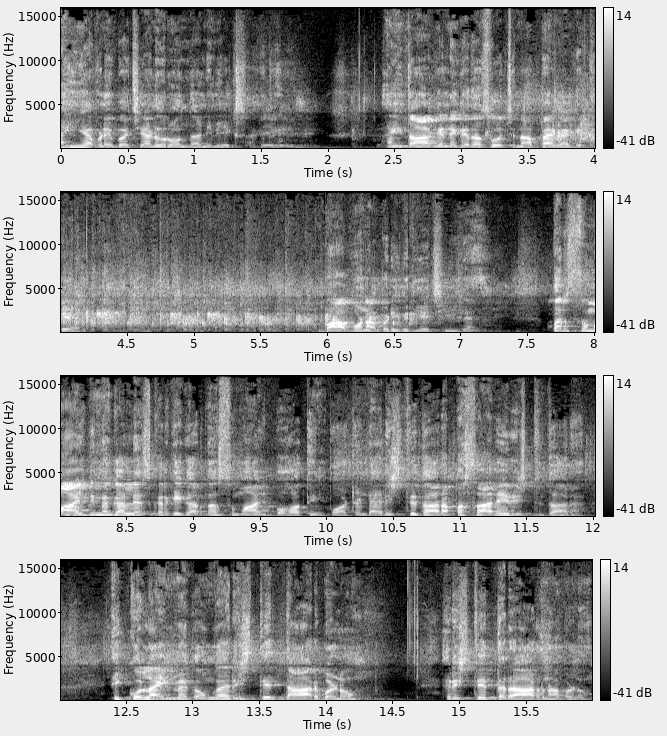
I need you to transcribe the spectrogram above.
ਅਸੀਂ ਆਪਣੇ ਬੱਚਿਆਂ ਨੂੰ ਰੋਂਦਾ ਨਹੀਂ ਵੇਖ ਸਕਦੇ। ਅਸੀਂ ਤਾਂ ਕਹਿੰਦੇ ਕਿ ਇਹਦਾ ਸੋਚਣਾ ਪੈਗਾ ਕਿੱਥੇ ਹੈ ਬਾਪ ਹੋਣਾ ਬੜੀ ਵਧੀਆ ਚੀਜ਼ ਹੈ। ਪਰ ਸਮਾਜ ਦੀ ਮੈਂ ਗੱਲ ਇਸ ਕਰਕੇ ਕਰਦਾ, ਸਮਾਜ ਬਹੁਤ ਇੰਪੋਰਟੈਂਟ ਹੈ। ਰਿਸ਼ਤੇਦਾਰ ਆਪਾਂ ਸਾਰੇ ਰਿਸ਼ਤੇਦਾਰ ਆ ਇੱਕੋ ਲਾਈਨ ਮੈਂ ਕਹੂੰਗਾ, ਰਿਸ਼ਤੇਦਾਰ ਬਣੋ, ਰਿਸ਼ਤੇਦਾਰ ਨਾ ਬਣੋ।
